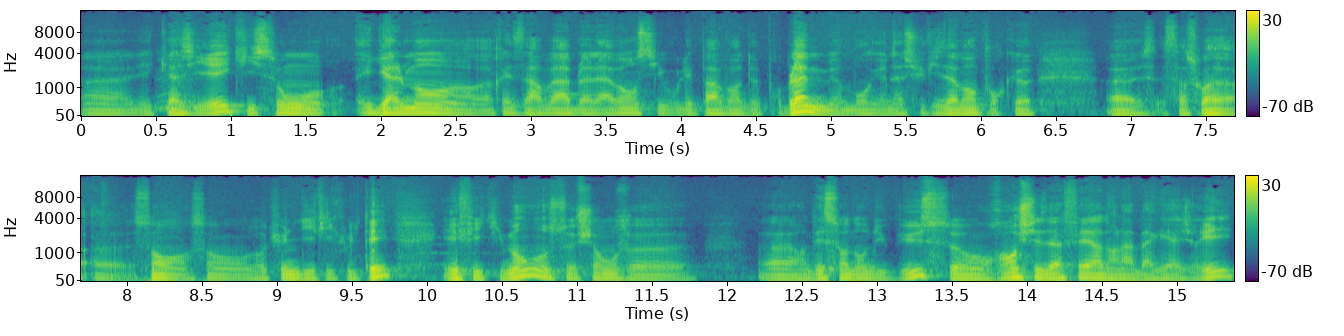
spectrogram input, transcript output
Euh, les casiers qui sont également euh, réservables à l'avance si vous voulez pas avoir de problème. Mais bon, il y en a suffisamment pour que euh, ça soit euh, sans, aucune difficulté. Effectivement, on se change euh, en descendant du bus, on range ses affaires dans la bagagerie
